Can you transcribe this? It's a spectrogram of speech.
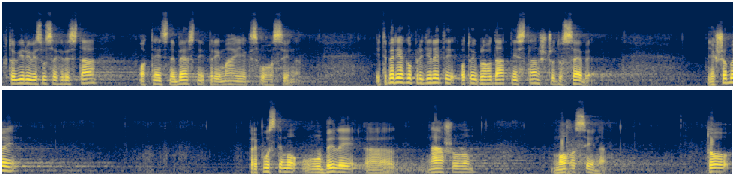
Хто вірує в Ісуса Христа, Отець Небесний приймає як свого Сина. І тепер як оприділити отой благодатний стан щодо себе? Якщо би, припустимо, убили е, нашого, мого сина, то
